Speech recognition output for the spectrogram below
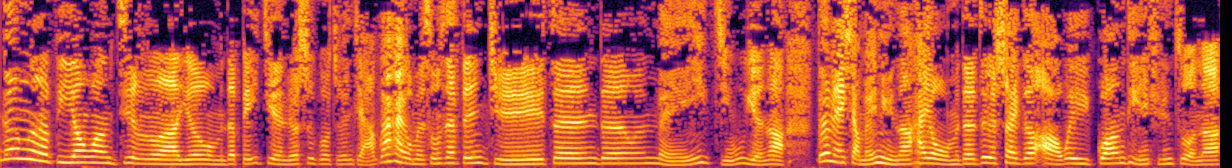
刚呢，不要忘记了，有我们的北检刘世国主任检察官，还有我们松山分局真的美警务员啊，对美小美女呢，还有我们的这个帅哥啊，魏光庭巡佐呢，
